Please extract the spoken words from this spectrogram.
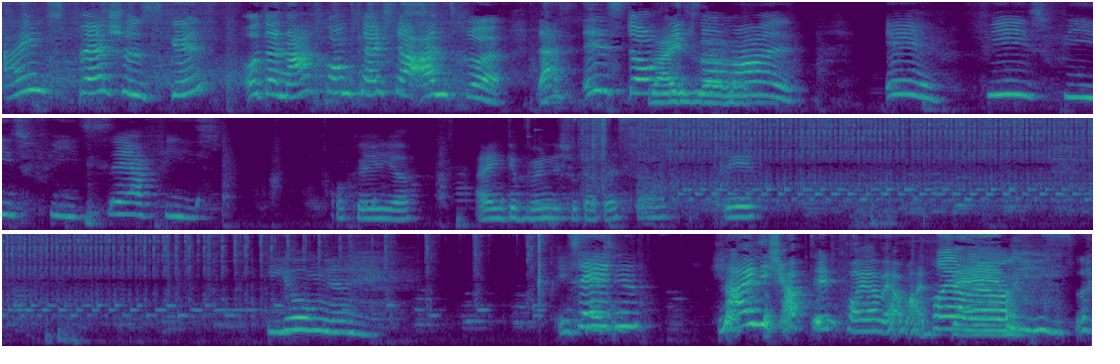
Ein Special Skin und danach kommt gleich der andere. Das ist doch nicht Leise. normal. Ey, fies, fies, fies. Sehr fies. Okay, hier. Ein gewöhnlich oder besser. Nee. Junge. Ich Selten. Nein, ich hab den Feuerwehrmann. Feuerwehr. Sam.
